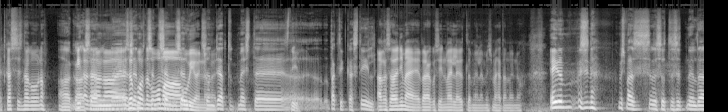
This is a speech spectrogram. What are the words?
et kas siis nagu noh, aga Mi, see on, see on puhtalt nagu oma see on, huvi, on ju? see on teatud meeste stiil. taktika, stiil. aga sa nime praegu siin välja ei ütle meile, mis mehed on, on ju? ei no siis noh, mis ma selles suhtes, et nii-öelda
